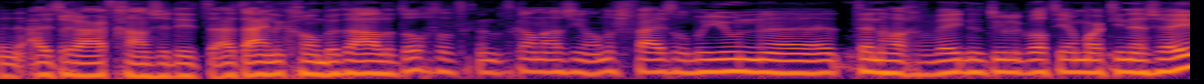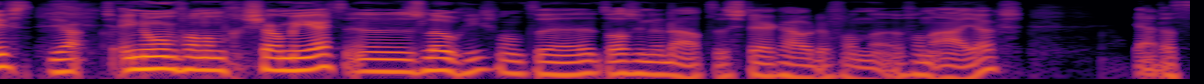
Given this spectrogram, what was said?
eh, uiteraard gaan ze dit uiteindelijk gewoon betalen, toch? Dat, dat kan als niet anders. 50 miljoen. Ten Hag weet natuurlijk wat hij aan Martinez heeft. Ja. Is enorm van hem gecharmeerd. En dat is logisch, want het was inderdaad de sterkhouder van, van Ajax. Ja, dat,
